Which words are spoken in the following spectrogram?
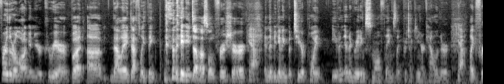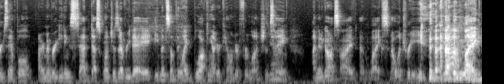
further along in your career. But um, Natalie, I definitely think they need to hustle for sure. Yeah. In the beginning, but to your point, even integrating small things like protecting your calendar. Yeah. Like for example, I remember eating sad desk lunches every day. Even something like blocking out your calendar for lunch and yeah. saying, I'm gonna go outside and like smell a tree, yeah. and like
